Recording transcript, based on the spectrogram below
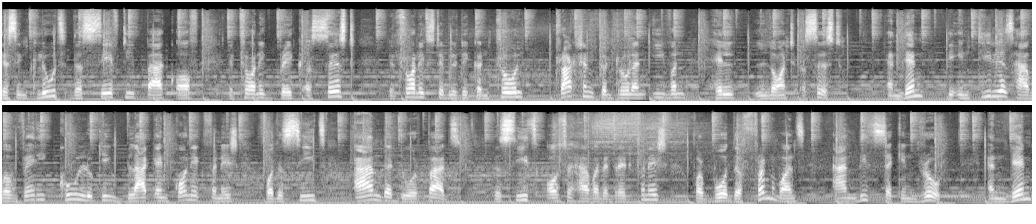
This includes the safety pack of electronic brake assist, electronic stability control, traction control and even hill launch assist. And then the interiors have a very cool looking black and cognac finish for the seats and the door pads. The seats also have a red finish for both the front ones and the second row. And then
